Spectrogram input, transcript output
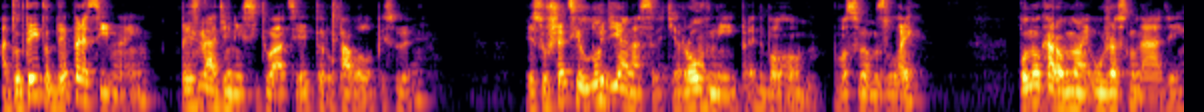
A do tejto depresívnej, beznádejnej situácie, ktorú Pavol opisuje, kde sú všetci ľudia na svete rovní pred Bohom vo svojom zle, ponúka rovno aj úžasnú nádej.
